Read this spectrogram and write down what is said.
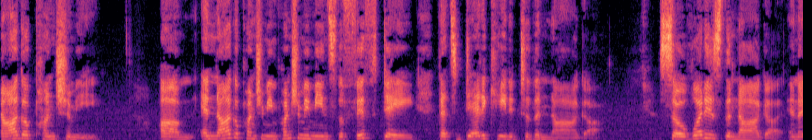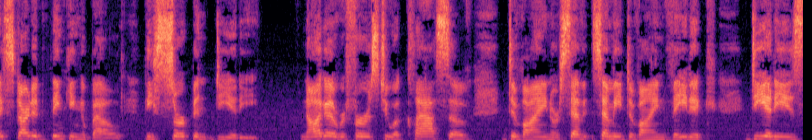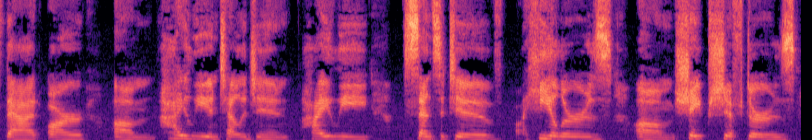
Naga Panchami. Um, and Naga Panchami, Panchami means the fifth day that's dedicated to the Naga. So, what is the Naga? And I started thinking about the serpent deity. Naga refers to a class of divine or semi divine Vedic deities that are um, highly intelligent, highly sensitive, healers, um, shapeshifters,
